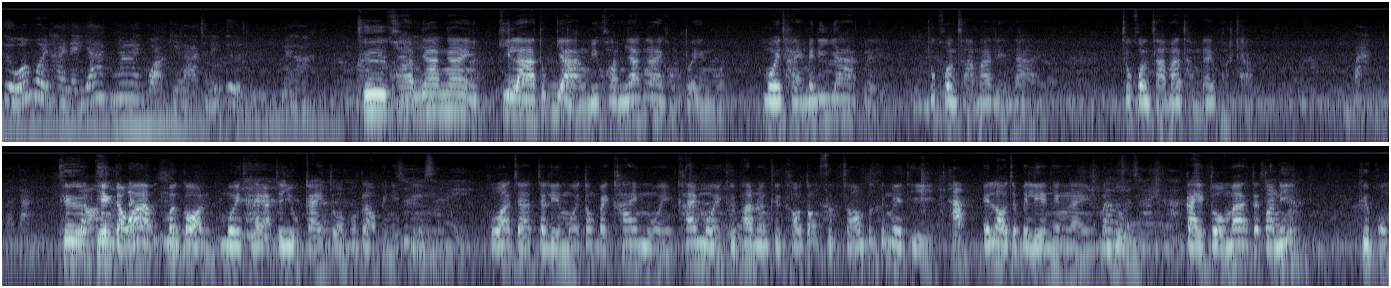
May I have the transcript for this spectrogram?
ถือว่ามวยไทยเนี่ยยากง่ายกว่ากีฬาชนิดอื่นไหมคะคือความยากง่ายกีฬาทุกอย่างมีความยากง่ายของตัวเองหมด มวยไทยไม่ได้ยากเลยทุกคนสามารถเรียนได้ ทุกคนสามารถทำได้หมดครับไปเราตั้ง คือหรอเพียงแต่ว่าเมื่อก่อนมวยไทยอาจจะอยู่ไกลตัวพวกเราไปนิดใช่นึงใช่เพราะว่าจะจะเรียนมวยต้องไปค่ายมวย ค่ายมวยคือภาพนั้นคือเขาต้องฝึกซ้อมเพื่อขึ้นเวทีครับเอ้เราจะไปเรียนยังไง มันดูเออใช่ค่ะ ไกลตัวมาก แต่ตอนนี้ใช่ค่ะคือผม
